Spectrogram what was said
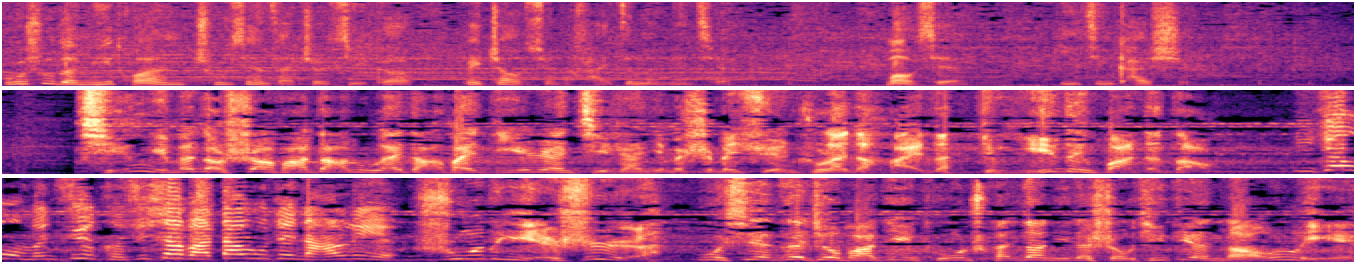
无数的谜团出现在这几个被召选的孩子们面前。冒险已经开始。请你们到沙巴大陆来打败敌人。既然你们是被选出来的孩子，就一定办得到。你叫我们去，可是沙巴大陆在哪里？说的也是，我现在就把地图传到你的手提电脑里。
